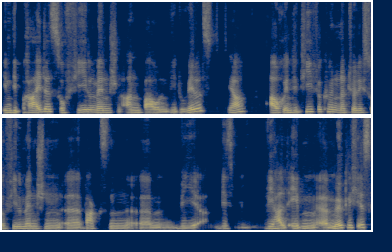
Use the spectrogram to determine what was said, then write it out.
in die Breite so viel Menschen anbauen, wie du willst. Ja, auch in die Tiefe können natürlich so viele Menschen äh, wachsen, ähm, wie, wie halt eben äh, möglich ist.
